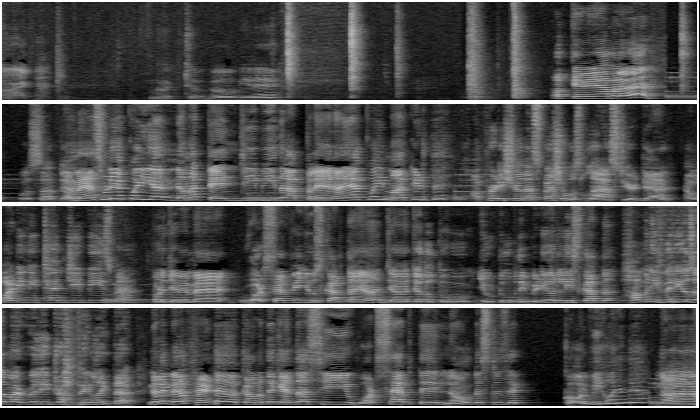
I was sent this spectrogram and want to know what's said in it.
Alright. Good to go, ਵੀਰੇ ਓਕੇ ਮੇਰਾ ਬੜਾ What's up, Dad? ਮੈਂ ਸੁਣਿਆ ਕੋਈ ਇਹ ਨਵਾਂ 10 GB ਦਾ ਪਲਾਨ ਆਇਆ ਕੋਈ ਮਾਰਕੀਟ ਤੇ I'm pretty sure that special was last year, Dad. And why do you need 10 GBs, man? ਹੁਣ ਜਿਵੇਂ ਮੈਂ WhatsApp ਵੀ ਯੂਜ਼ ਕਰਦਾ ਆ ਜਾਂ ਜਦੋਂ ਤੂੰ YouTube ਦੀ ਵੀਡੀਓ ਰਿਲੀਜ਼ ਕਰਦਾ How many videos am I really dropping like that? ਨਾਲੇ ਮੇਰਾ ਫਰੈਂਡ ਕੰਮ ਤੇ ਕਹਿੰਦਾ ਸੀ WhatsApp ਤੇ ਲੌਂਗ ਡਿਸਟੈਂਸ ਤੇ ਕਾਲ ਵੀ ਹੋ ਜਾਂਦੇ ਆ No, no, no,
